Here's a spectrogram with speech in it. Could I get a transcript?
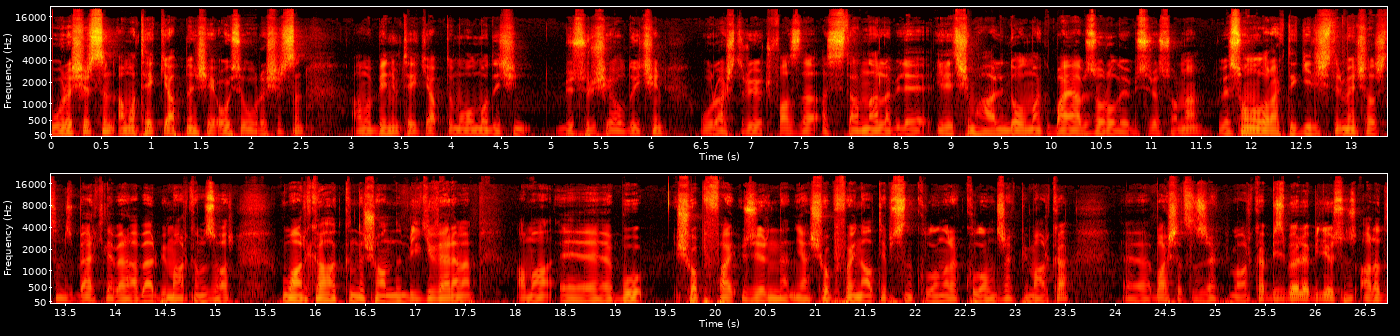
uğraşırsın ama tek yaptığın şey oysa uğraşırsın. Ama benim tek yaptığım olmadığı için bir sürü şey olduğu için uğraştırıyor. Fazla asistanlarla bile iletişim halinde olmak bayağı bir zor oluyor bir süre sonra. Ve son olarak da geliştirmeye çalıştığımız Berk'le beraber bir markamız var. Marka hakkında şu anda bilgi veremem. Ama eee, bu Shopify üzerinden yani Shopify'ın altyapısını kullanarak kullanılacak bir marka. Eee, başlatılacak bir marka. Biz böyle biliyorsunuz arada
